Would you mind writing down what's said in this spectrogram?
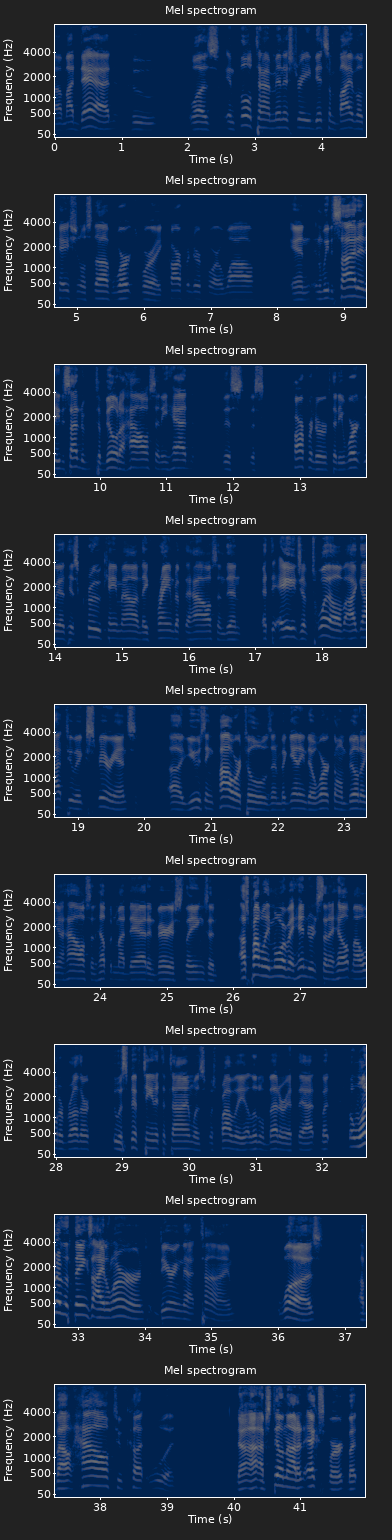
uh, my dad, who was in full time ministry, did some bivocational stuff, worked for a carpenter for a while, and, and we decided he decided to build a house, and he had this this carpenter that he worked with. His crew came out and they framed up the house, and then at the age of 12, I got to experience uh, using power tools and beginning to work on building a house and helping my dad in various things. And I was probably more of a hindrance than a help. My older brother, who was 15 at the time, was, was probably a little better at that. But, but one of the things I learned during that time was about how to cut wood. Now, I'm still not an expert, but,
